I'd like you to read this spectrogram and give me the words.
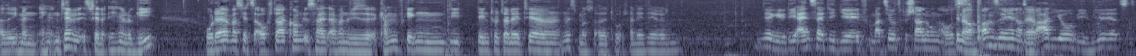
also ich meine, Internet ist ja Technologie, oder was jetzt auch stark kommt, ist halt einfach nur dieser Kampf gegen die, den Totalitärismus, also totalitären. Ja, die einseitige Informationsbeschallung aus Genau. Fernsehen, aus Ja. Radio, wie wir jetzt.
